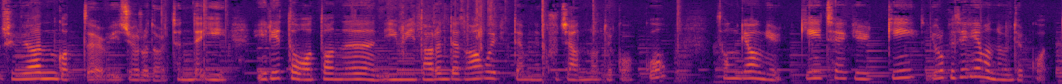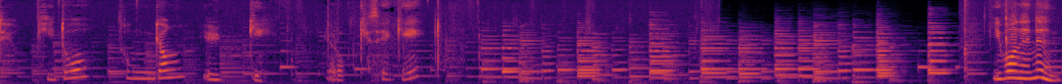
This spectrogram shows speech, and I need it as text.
중요한 것들 위주로 넣을 텐데 이 2리터 워터는 이미 다른 데서 하고 있기 때문에 굳이 안 넣어도 될 것 같고 성경 읽기, 책 읽기 이렇게 세 개만 넣으면 될 것 같아요. 기도, 성경, 읽기 이렇게 세 개. 이번에는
